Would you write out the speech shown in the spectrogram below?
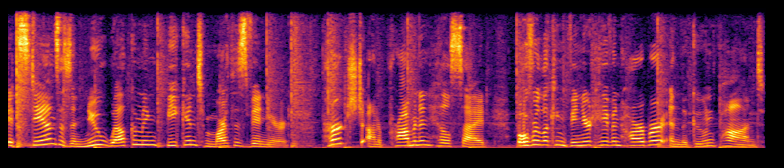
It stands as a new welcoming beacon to Martha's Vineyard, perched on a prominent hillside overlooking Vineyard Haven Harbor and Lagoon Pond.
